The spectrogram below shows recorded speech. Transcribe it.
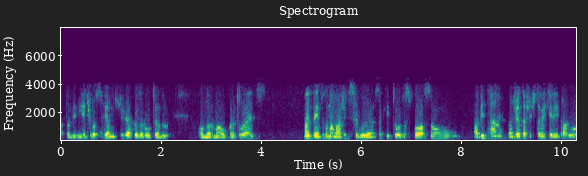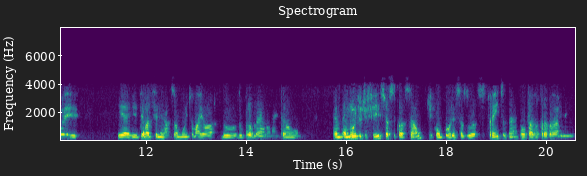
a pandemia, a gente gostaria muito de ver a coisa voltando ao normal o quanto antes, mas dentro de uma margem de segurança que todos possam habitar, né? Não adianta a gente também querer ir para a rua e e, e ter uma disseminação muito maior do, do problema. Né? Então, é, é, muito difícil a situação de compor essas duas frentes, né? voltar ao trabalho e,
